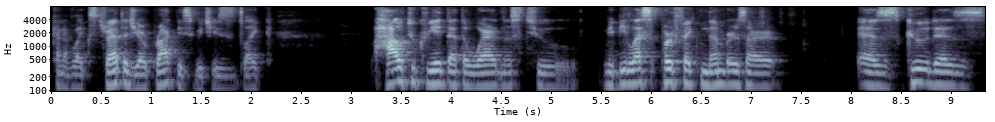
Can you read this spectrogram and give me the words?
kind of like strategy or practice which is like how to create that awareness to maybe less perfect numbers are as good as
